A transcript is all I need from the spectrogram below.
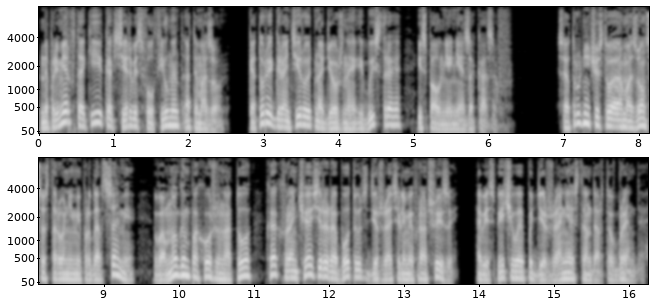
Например, в такие, как сервис Fulfillment от Amazon, который гарантирует надежное и быстрое исполнение заказов. Сотрудничество Amazon со сторонними продавцами во многом похоже на то, как франчайзеры работают с держателями франшизы, обеспечивая поддержание стандартов бренда.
